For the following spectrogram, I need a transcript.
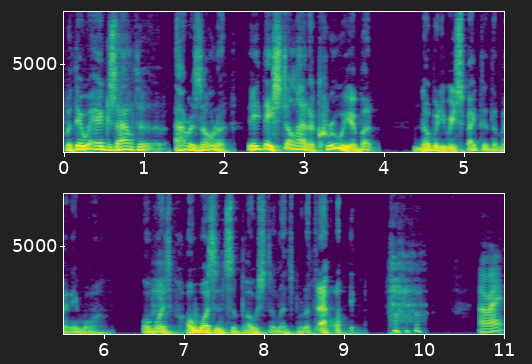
but they were exiled to Arizona. They they still had a crew here, but nobody respected them anymore, or hmm. was or wasn't supposed to. Let's put it that way. All right.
